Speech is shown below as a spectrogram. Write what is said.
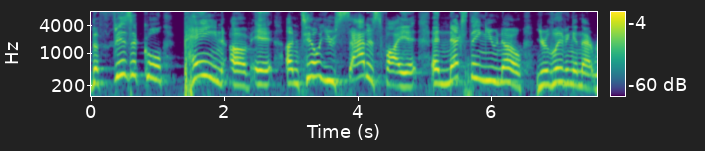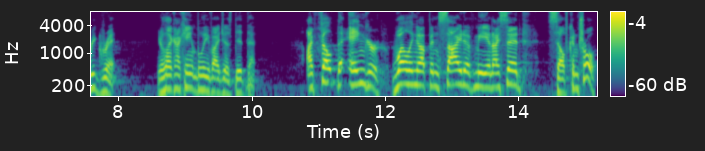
the physical pain of it until you satisfy it and next thing you know, you're living in that regret. You're like, I can't believe I just did that. I felt the anger welling up inside of me, and I said, Self control.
